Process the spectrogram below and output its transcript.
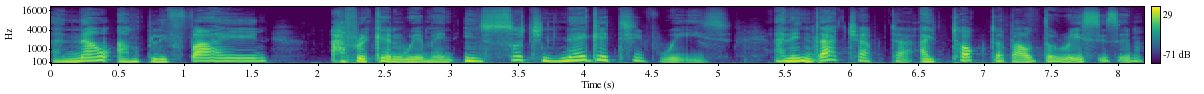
and now amplifying African women in such negative ways and in that chapter, I talked about the racism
